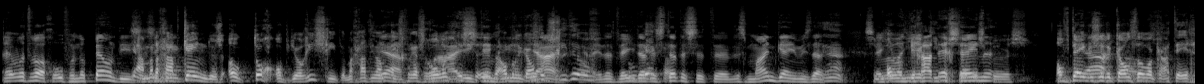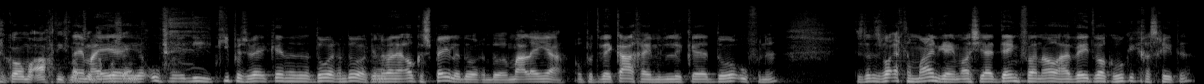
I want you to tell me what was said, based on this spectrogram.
Er wordt wel geoefend op penalties. Ja, maar dan gaat Kane dus ook toch op Joris schieten. Maar gaat hij dan ja, expres rolletjes denk, de andere kant ja, op schieten? Of? Ja, dat weet je, dat is, dat is het. Uh, dat is mindgame is dat. Ja. Weet je, want je gaat echt trainen. Of denken ze de kans dat we elkaar tegenkomen? Ach, die is maar nee, maar je, je oefen, die keepers kennen dat door en door. Kunnen bijna elke speler door en door. Maar alleen ja, op het WK ga je natuurlijk uh, dooroefenen. Dus dat is wel echt een mindgame. Als jij denkt van, oh, hij weet welke hoek ik ga schieten.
